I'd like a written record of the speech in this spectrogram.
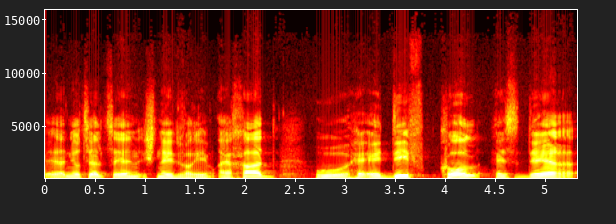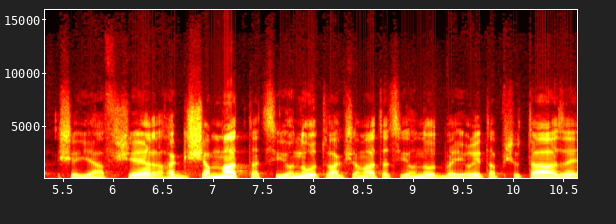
אני רוצה לציין שני דברים. האחד, הוא העדיף כל הסדר שיאפשר הגשמת הציונות, והגשמת הציונות בעברית הפשוטה זה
